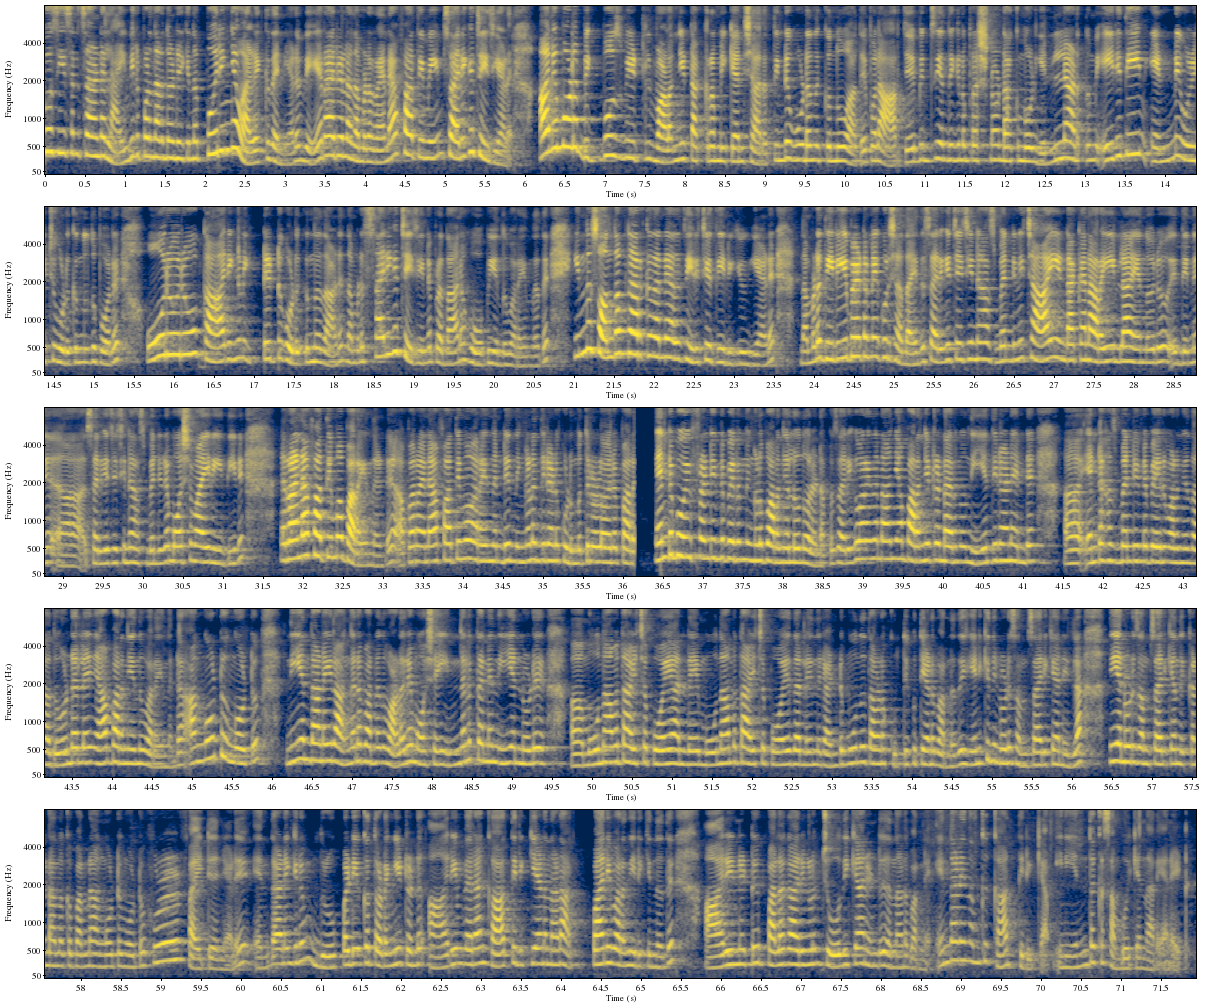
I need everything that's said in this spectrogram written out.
Boss seasons ആണ് ലൈവിൽ ഇപ്പോൾ നടന്നുകൊണ്ടിരിക്കുന്ന പൊരിഞ്ഞ വഴക്ക് തന്നെയാണ്. വേറെ ആരുമല്ല നമ്മുടെ റെന ഫാത്തിമയും സരിക ചേച്ചിയാണ്. അനുമോൾ ബിഗ് ബോസ് വീട്ടിൽ വളഞ്ഞിട്ട് ആക്രമിക്കാൻ ശരത്തിന്റെ കൂടെ നിൽക്കുന്നു. അതേപോലെ ആർ ജെ ബിൻസി എന്തെങ്കിലും പ്രശ്നം ഉണ്ടാക്കുമ്പോൾ എല്ലായിടത്തും എരുതിയും എണ്ണ ഒഴിച്ചു കൊടുക്കുന്നത് പോലെ ഓരോരോ കാര്യങ്ങൾ ഇട്ടിട്ട് കൊടുക്കുന്നതാണ് നമ്മുടെ സരിക ചേച്ചീന്റെ പ്രധാന ഹോബി എന്ന് പറയുന്നത്. ഇന്ന് സ്വന്തം നേർക്ക് തന്നെ അത് തിരിച്ചെത്തിയിരിക്കുകയാണ്. നമ്മുടെ ദിലീപേട്ടനെക്കുറിച്ച് അതായത് സരിക ചേച്ചീന്റെ ഹസ്ബൻഡിന് ചായ ഉണ്ടാക്കാൻ അറിയില്ല എന്നൊരു ഇതിന് സരിക ചേച്ചീന്റെ ഹസ്ബൻഡിന്റെ മോശമായ രീതിയിൽ റന ഫാത്തിമ പറയുന്നുണ്ട്. അപ്പോൾ റന ഫാത്തിമ പറയുന്നുണ്ട് നിങ്ങൾ എന്തിനാണ് കുടുംബത്തിലുള്ളവരെ പറ എന്റെ ബോയ് ഫ്രണ്ടിന്റെ പേരും നിങ്ങൾ പറഞ്ഞല്ലോ എന്ന് പറയുന്നത് അപ്പോൾ സരിക പറയുന്നുണ്ട് ആ ഞാൻ പറഞ്ഞിട്ടുണ്ടായിരുന്നു. നീ എന്തിനാണ് എന്റെ എന്റെ ഹസ്ബൻഡിന്റെ പേര് പറഞ്ഞത്? അതുകൊണ്ടല്ലേ ഞാൻ പറഞ്ഞതെന്ന് പറയുന്നുണ്ട്. അങ്ങോട്ടും ഇങ്ങോട്ടും നീ എന്താണെങ്കിലും അങ്ങനെ പറഞ്ഞത് വളരെ മോശമായി. ഇന്നലെ തന്നെ നീ എന്നോട് മൂന്നാമത്തെ ആഴ്ച പോയല്ലേ മൂന്നാമത്തെ ആഴ്ച പോയതല്ലേ എന്ന് രണ്ട് മൂന്ന് തവണ കുത്തി കുത്തിയാണ് പറഞ്ഞത്. എനിക്ക് നിന്നോട് സംസാരിക്കാനില്ല. നീ എന്നോട് സംസാരിക്കാൻ നിൽക്കണ്ട എന്നൊക്കെ പറഞ്ഞ് അങ്ങോട്ടും ഇങ്ങോട്ടും ഫുൾ ഫൈറ്റ് തന്നെയാണ്. എന്താണെങ്കിലും ഗ്രൂപ്പ് അടിയൊക്കെ തുടങ്ങിയിട്ടുണ്ട്. ആരെയും വരാൻ കാത്തിരിക്കുകയാണെന്നാണ് അക്പാനി പറഞ്ഞിരിക്കുന്നത്. ആര്യനിട്ട് പല കാര്യങ്ങളും ചോദിക്കാനുണ്ട് എന്നാണ് പറഞ്ഞത്. എന്താണെങ്കിൽ നമുക്ക് കാത്തിരിക്കാം. ഇനി എന്തൊക്കെ സംഭവിക്കാമെന്ന് അറിയാനായിട്ട്.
